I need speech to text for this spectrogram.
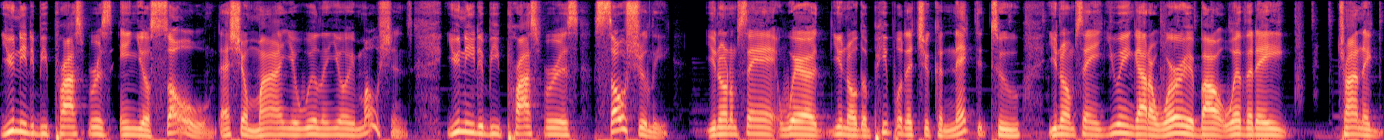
You need to be prosperous in your soul. That's your mind, your will, and your emotions. You need to be prosperous socially. You know what I'm saying? Where, you know, the people that you're connected to, you know what I'm saying? You ain't got to worry about whether they trying to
